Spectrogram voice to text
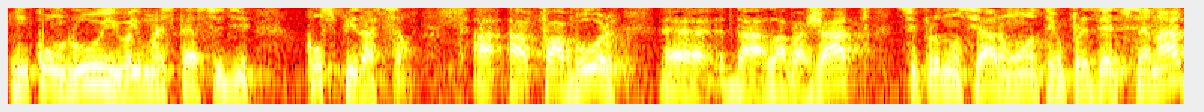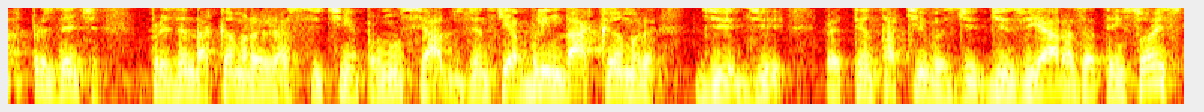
um, um conluio, uma espécie de conspiração. A, a favor eh, da Lava Jato se pronunciaram ontem o presidente do Senado, o presidente, o presidente da Câmara já se tinha pronunciado, dizendo que ia blindar a Câmara de, de eh, tentativas de desviar as atenções,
